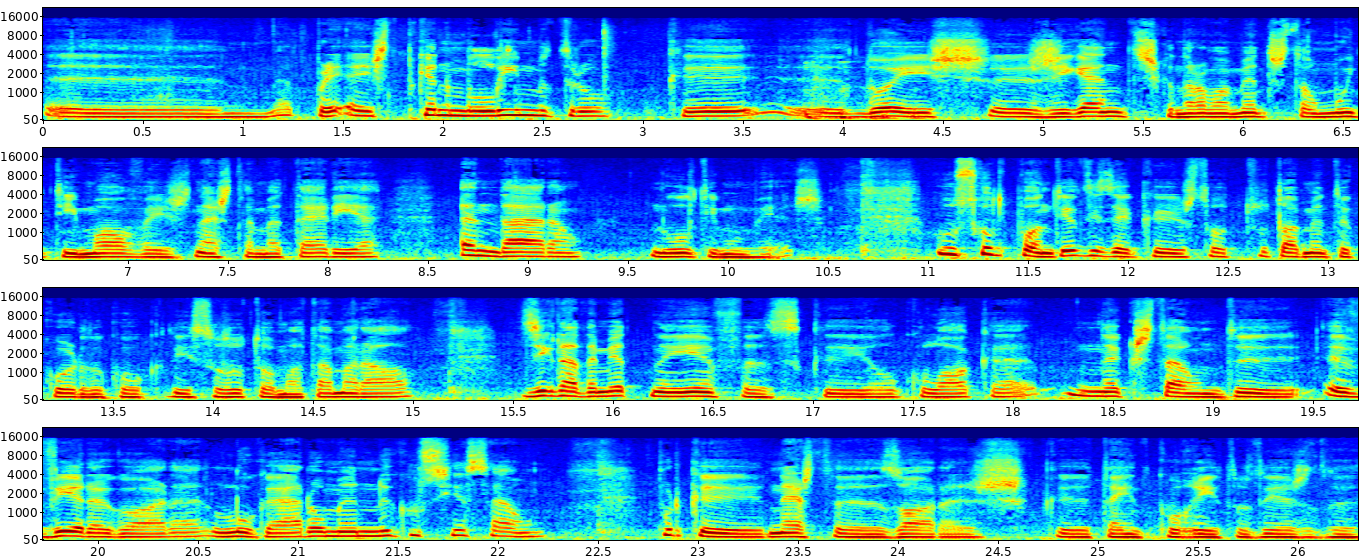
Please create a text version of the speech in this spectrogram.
uh, este pequeno milímetro que eh, dois eh, gigantes que normalmente estão muito imóveis nesta matéria andaram no último mês. O segundo ponto, eu dizer que estou totalmente de acordo com o que disse o Dr. Mota Amaral, designadamente na ênfase que ele coloca na questão de haver agora lugar a uma negociação. Porque nestas horas que têm decorrido desde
